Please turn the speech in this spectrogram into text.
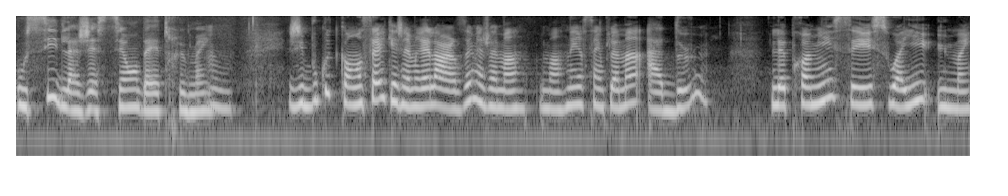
aussi de la gestion d'être humain. Mm. J'ai beaucoup de conseils que j'aimerais leur dire, mais je vais m'en tenir simplement à deux. Le premier, c'est soyez humain.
